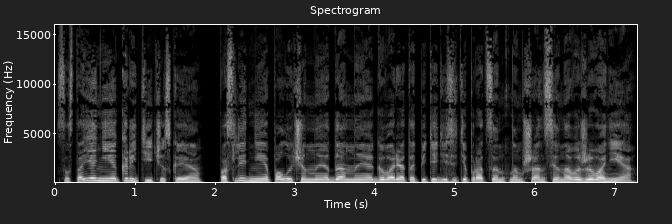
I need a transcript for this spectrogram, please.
Состояние критическое. Последние полученные данные говорят о 50% шансе на выживание.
